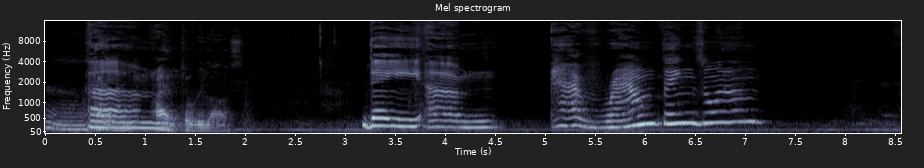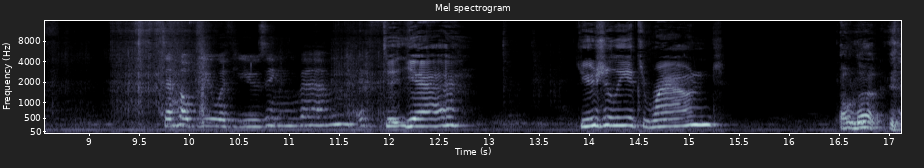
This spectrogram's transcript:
Oh. Um, I'm totally lost. they um, have round things on them. To help you with using them, if yeah. Usually it's round. Oh look.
